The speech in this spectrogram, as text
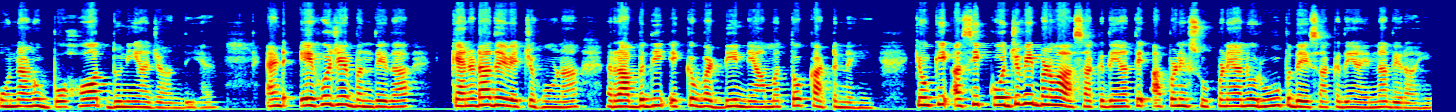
ਉਹਨਾਂ ਨੂੰ ਬਹੁਤ ਦੁਨੀਆ ਜਾਣਦੀ ਹੈ। ਐਂਡ ਇਹੋ ਜਿਹੇ ਬੰਦੇ ਦਾ ਕੈਨੇਡਾ ਦੇ ਵਿੱਚ ਹੋਣਾ ਰੱਬ ਦੀ ਇੱਕ ਵੱਡੀ ਨਿਆਮਤ ਤੋਂ ਘੱਟ ਨਹੀਂ। ਕਿਉਂਕਿ ਅਸੀਂ ਕੁਝ ਵੀ ਬਣਵਾ ਸਕਦੇ ਹਾਂ ਤੇ ਆਪਣੇ ਸੁਪਨਿਆਂ ਨੂੰ ਰੂਪ ਦੇ ਸਕਦੇ ਹਾਂ ਇਹਨਾਂ ਦੇ ਰਾਹੀਂ।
